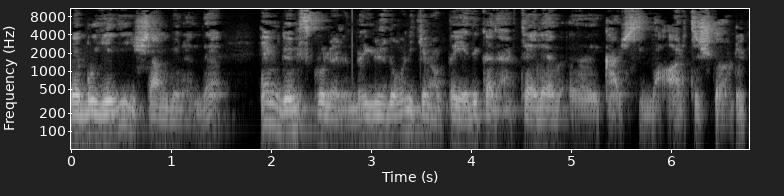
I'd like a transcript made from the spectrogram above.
ve bu yedi işlem gününde hem döviz kurlarında yüzde on iki nokta yedi kadar TL e, karşısında artış gördük.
